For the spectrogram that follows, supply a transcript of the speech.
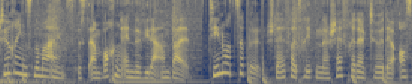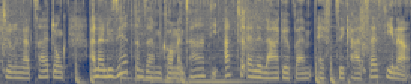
Thürings Nummer 1 ist am Wochenende wieder am Ball. Tino Zippel, stellvertretender Chefredakteur der Ostthüringer Zeitung, analysiert in seinem Kommentar die aktuelle Lage beim FC Karl Zeiss Jena.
